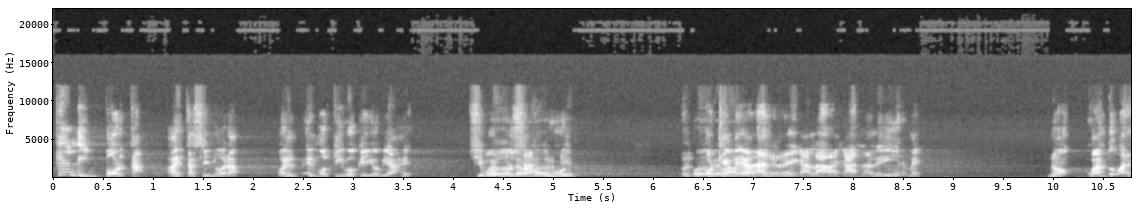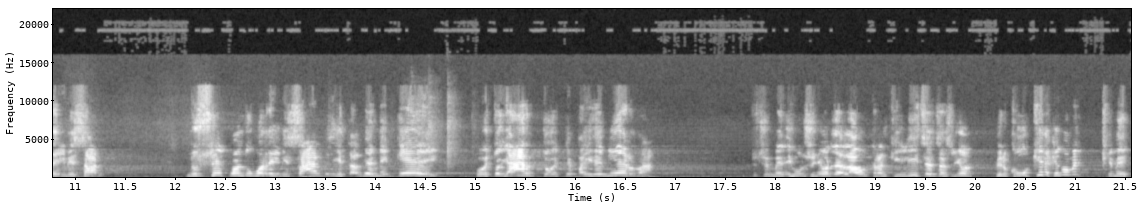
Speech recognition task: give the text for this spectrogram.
¿Qué le importa a esta señora por el, el motivo que yo viaje? Si voy ¿O por salud, porque me da la regalada gana de irme. ¿No? ¿Cuándo va a regresar? No sé cuándo voy a regresar, le dije, tal vez me quede, porque estoy harto de este país de mierda. Entonces me dijo un señor de al lado, tranquilícese, señor, pero ¿cómo quiere que no me, que me,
